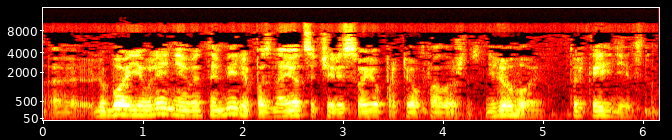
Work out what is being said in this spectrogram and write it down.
э, любое явление в этом мире познается через свою противоположность. Не любое, только единственное.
